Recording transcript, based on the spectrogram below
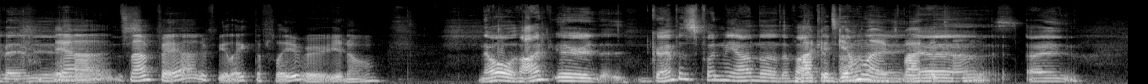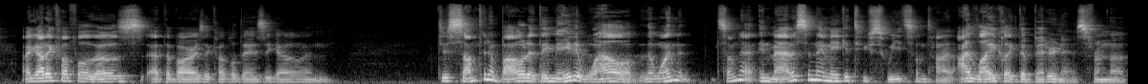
baby. Yeah, it's not bad if you like the flavor, you know. No, vodka. Er, Grandpa's putting me on the the vodka, Vodka Gimlet, tonic. vodka yeah, tonics. I I got a couple of those at the bars a couple days ago, and just something about it. They made it well. The one some in Madison they make it too sweet sometimes. I like like the bitterness from the.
